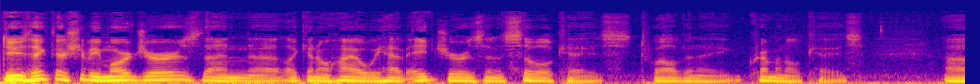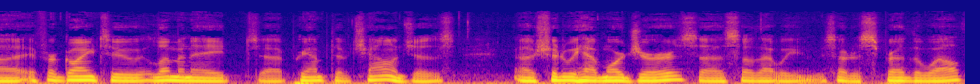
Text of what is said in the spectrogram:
Do you think there should be more jurors than, uh, like in Ohio, we have eight jurors in a civil case, 12 in a criminal case? Uh, if we're going to eliminate uh, preemptive challenges, uh, should we have more jurors uh, so that we sort of spread the wealth?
